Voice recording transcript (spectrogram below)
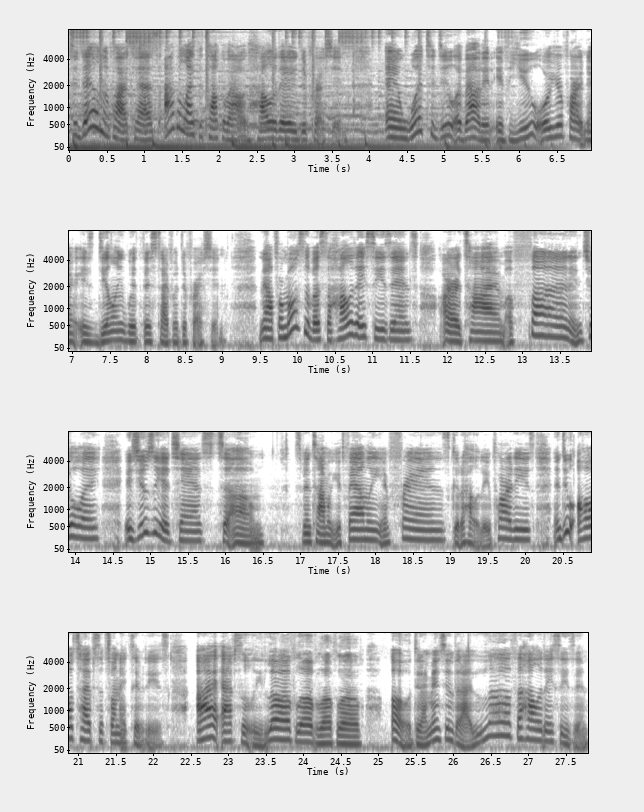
Today on the podcast, I would like to talk about holiday depression and what to do about it if you or your partner is dealing with this type of depression. Now, for most of us, the holiday seasons are a time of fun and joy. It's usually a chance to um, Spend time with your family and friends, go to holiday parties, and do all types of fun activities. I absolutely love, love, love, love. Oh, did I mention that I love the holiday season?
